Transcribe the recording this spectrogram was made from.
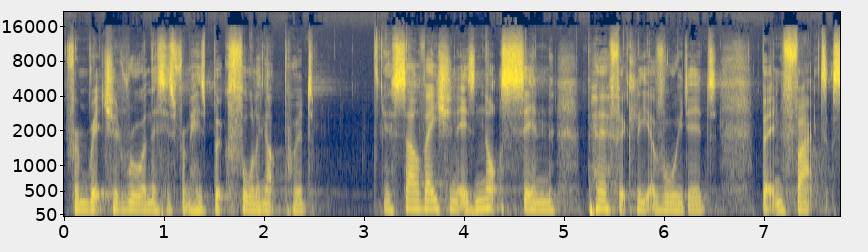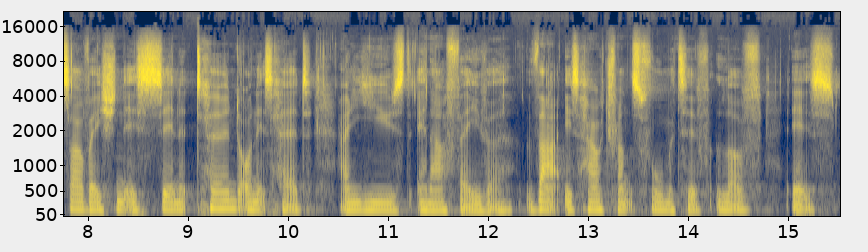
from Richard Rohr, and this is from his book, Falling Upward. Salvation is not sin perfectly avoided, but in fact, salvation is sin turned on its head and used in our favour. That is how transformative love is.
